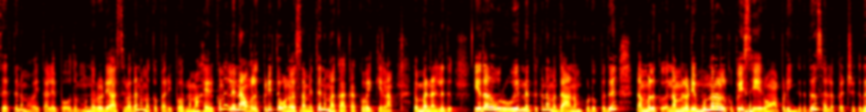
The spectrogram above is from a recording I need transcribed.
சேர்த்து நம்ம வைத்தாலே போதும். முன்னோருடைய ஆசீர்வாதம் நமக்கு பரிபூர்ணமாக இருக்கும். இல்லைன்னா அவங்களுக்கு பிடித்த உணவை சமைத்து நம்ம காக்காவுக்கு வைக்கலாம். ரொம்ப நல்லது. ஏதாவது ஒரு உயிரினத்துக்கு நம்ம தானம் கொடுப்பது நம்மளுக்கு நம்மளுடைய முன்னோர்களுக்கு போய் சேரும் அப்படிங்கிறது சொல்லப்பட்டிருக்குது.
